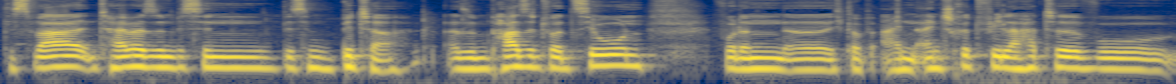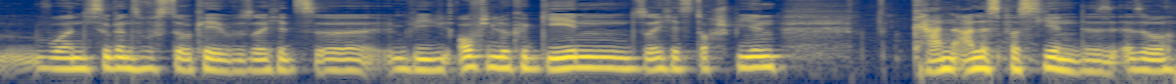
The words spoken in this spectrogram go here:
das war teilweise ein bisschen, bisschen bitter. Also ein paar Situationen, wo dann, äh, ich glaube, ein, ein Schrittfehler hatte, wo, wo er nicht so ganz wusste, okay, soll ich jetzt äh, irgendwie auf die Lücke gehen, soll ich jetzt doch spielen? Kann alles passieren. Das, also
